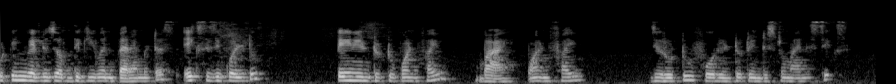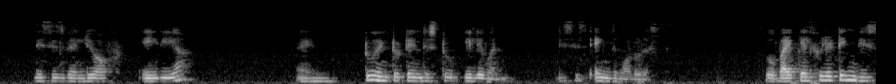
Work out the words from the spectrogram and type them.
putting values of the given parameters x is equal to 10 into 2.5 by 0.5024 into 10 to minus 6 this is value of area and 2 into 10 is to 11 this is Young's modulus so by calculating this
